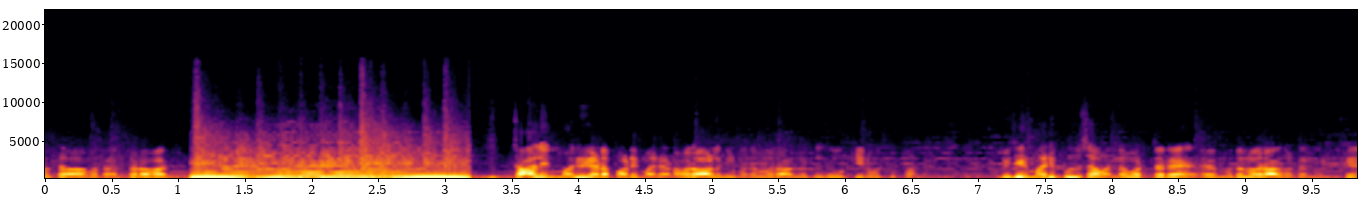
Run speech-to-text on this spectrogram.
ஓட்டு ட்ரான்ஸ்ஃபர் ஆகாது ஸ்டாலின் மாதிரி எடப்பாடி மாதிரியான ஒரு ஆளுகள் முதல்வர் ஆகிறதுக்கு ஓகேன்னு ஒத்துப்பாங்க. விஜய் மாதிரி புதுசாக வந்த ஒருத்தரை முதல்வர் ஆகட்டும்னு விட்டுட்டு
